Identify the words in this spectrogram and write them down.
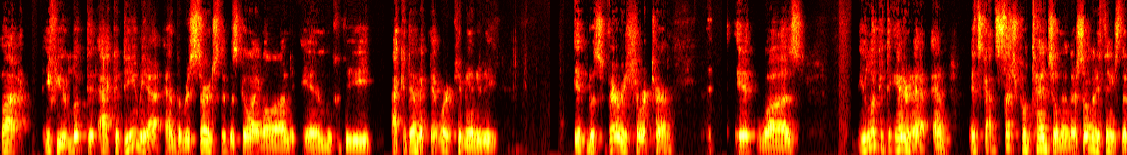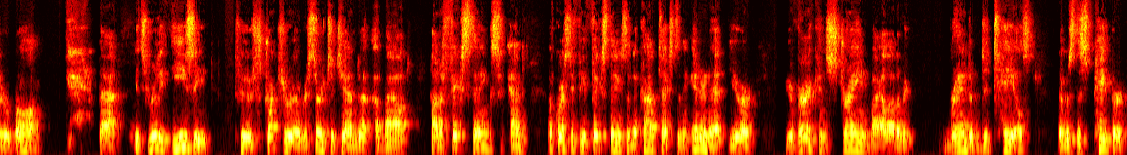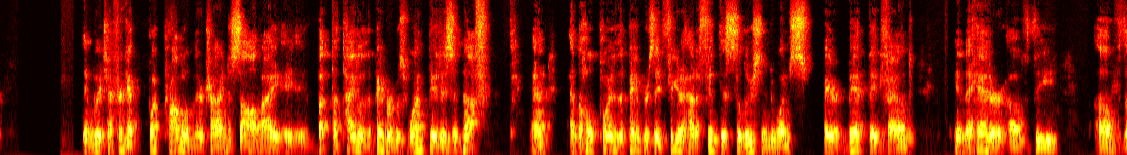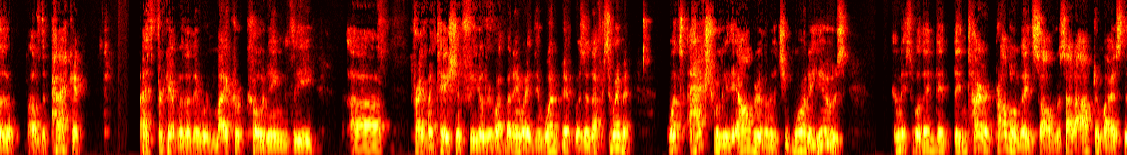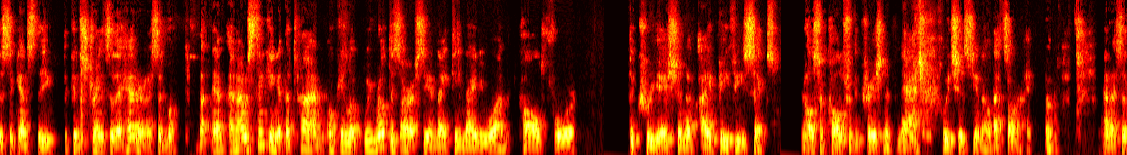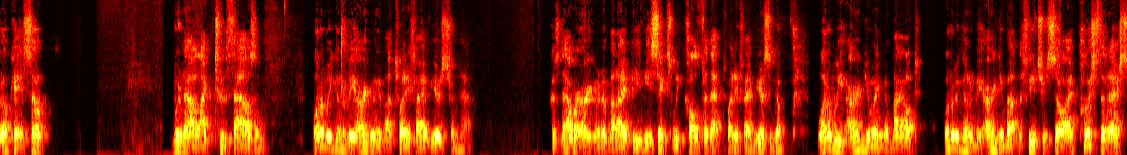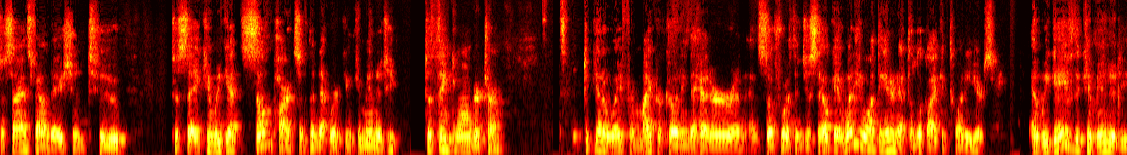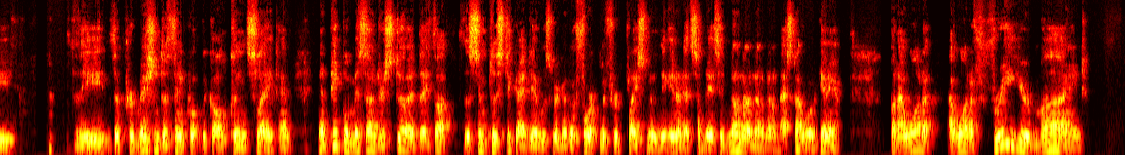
but if you looked at academia and the research that was going on in the academic network community, it was very short term. It was, you look at the internet and it's got such potential and there's so many things that are wrong that it's really easy to structure a research agenda about how to fix things. And of course, if you fix things in the context of the internet, you're, you're very constrained by a lot of random details. There was this paper in which I forget what problem they're trying to solve. I, but the title of the paper was One Bit is Enough. And, and the whole point of the paper is they'd figured out how to fit this solution into one spare bit they'd found in the header of the, of the, of the packet. I forget whether they were microcoding the uh, fragmentation field or what, but anyway, the one bit was enough. I said, wait a minute, what's actually the algorithm that you want to use? And they said, well, they, they, the entire problem they'd solved was how to optimize this against the, the constraints of the header. And I said, well, but, and, and I was thinking at the time, okay, look, we wrote this RFC in 1991, called for the creation of IPv6. It also called for the creation of NAT, which is, you know, that's all right. And I said, okay, so we're now like 2000. What are we going to be arguing about 25 years from now? Because now we're arguing about IPv6. We called for that 25 years ago. What are we arguing about? What are we going to be arguing about in the future? So I pushed the National Science Foundation to, to say, can we get some parts of the networking community to think longer term? To get away from microcoding the header and, and so forth and just say, okay, what do you want the internet to look like in 20 years? And we gave the community the, the permission to think what we call clean slate. And, and people misunderstood. They thought the simplistic idea was we're going to forklift replacement of the internet someday. I said, no, no, no, no, that's not what we're getting at. But I want to I want to free your mind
